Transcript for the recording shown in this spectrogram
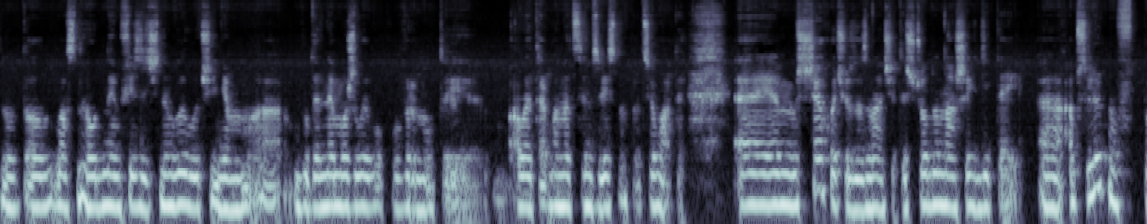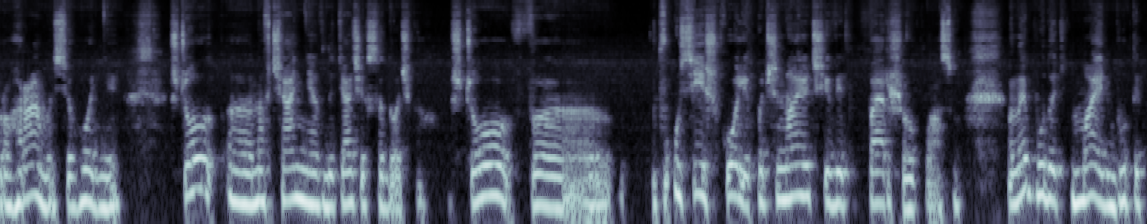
ну то власне одним фізичним вилученням е, неможливо повернути, але треба над цим, звісно, працювати. Е, ще хочу зазначити щодо наших дітей. Е, абсолютно в програми сьогодні, що е, навчання в дитячих садочках, що в, е, в усій школі, починаючи від першого класу, вони будуть мають бути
